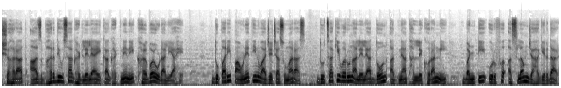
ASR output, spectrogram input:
शहरात आज भरदिवसा घडलेल्या एका घटनेने खळबळ उडाली आहे. दुपारी पावणे तीन वाजेच्या सुमारास दुचाकीवरून आलेल्या दोन अज्ञात हल्लेखोरांनी बंटी उर्फ असलम जहागीरदार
